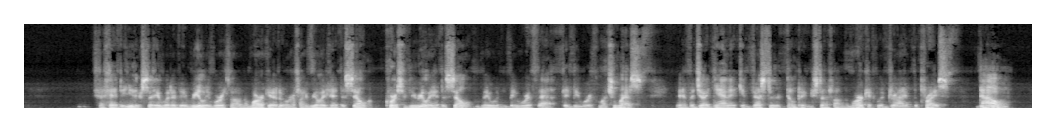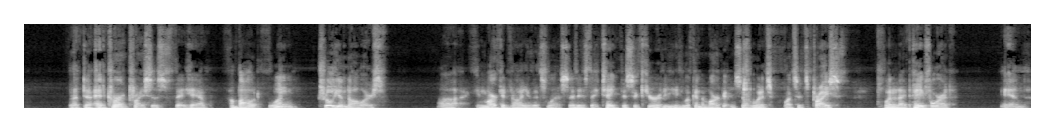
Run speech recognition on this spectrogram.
had to either say what are they really worth on the market or if I really had to sell them. Of course, if you really had to sell them, they wouldn't be worth that. They'd be worth much less. If a gigantic investor dumping stuff on the market would drive the price down. But uh, at current prices, they have about $1 trillion uh, in market value that's less. That is, they take the security and look in the market and say, what it's, what's its price? What did I pay for it? And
